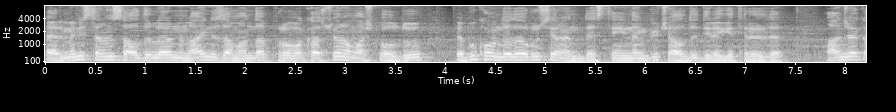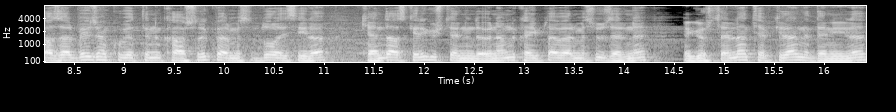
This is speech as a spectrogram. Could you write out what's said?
Ermenistan'ın saldırılarının aynı zamanda provokasyon amaçlı olduğu ve bu konuda da Rusya'nın desteğinden güç aldığı dile getirildi. Ancak Azerbaycan kuvvetlerinin karşılık vermesi dolayısıyla kendi askeri güçlerinin de önemli kayıplar vermesi üzerine ve gösterilen tepkiler nedeniyle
